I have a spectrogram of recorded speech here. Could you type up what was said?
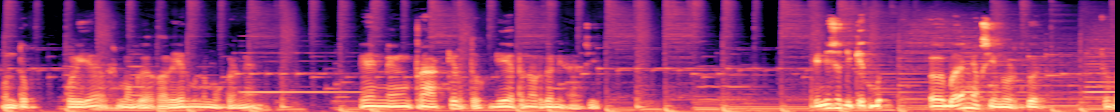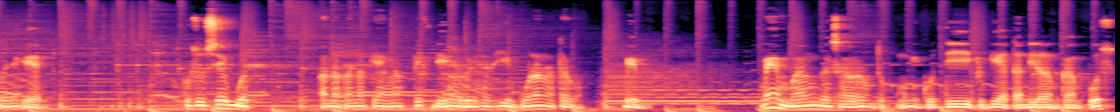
untuk kuliah semoga kalian menemukannya dan yang terakhir tuh kegiatan organisasi. Ini sedikit banyak sih menurut gue contohnya kayak khususnya buat anak-anak yang aktif di organisasi himpunan atau BEM. Memang gak salah untuk mengikuti kegiatan di dalam kampus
